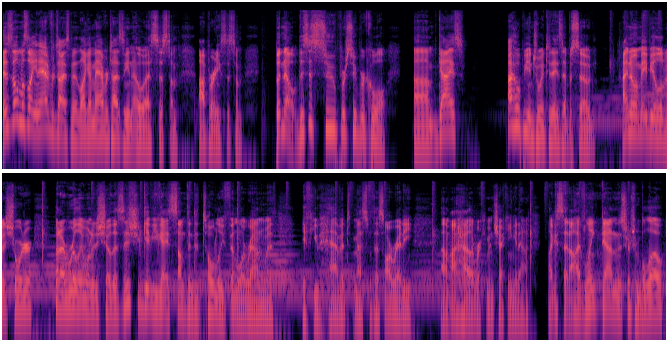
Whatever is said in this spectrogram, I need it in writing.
It's almost like an advertisement, like I'm advertising an OS system, operating system. But no, this is super, super cool. Um, guys, I hope you enjoyed today's episode. I know it may be a little bit shorter, but I really wanted to show this. This should give you guys something to totally fiddle around with if you haven't messed with this already. Um, I highly recommend checking it out. Like I said, I'll have linked down in the description below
